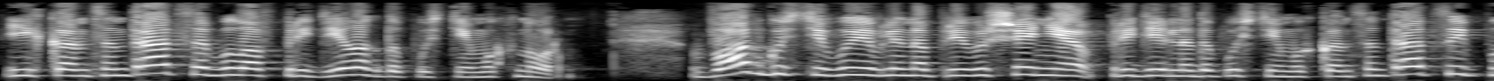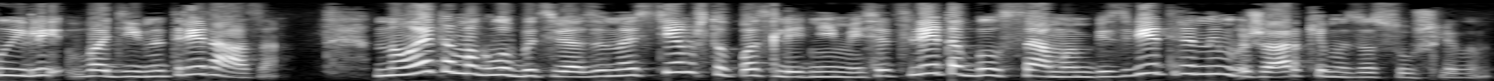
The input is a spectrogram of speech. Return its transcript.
Их концентрация была в пределах допустимых норм. В августе выявлено превышение предельно допустимых концентраций пыли в 1,3 раза. Но это могло быть связано с тем, что последний месяц лета был самым безветренным, жарким и засушливым.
